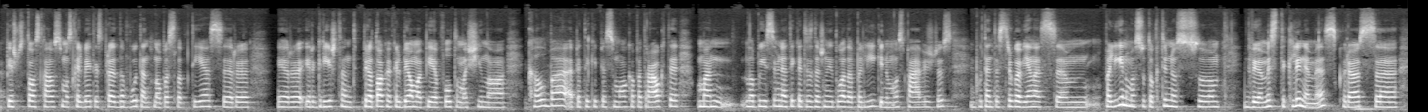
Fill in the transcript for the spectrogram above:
apie šitos klausimus kalbėtis pradeda būtent nuo paslapties ir, ir, ir grįžtant prie to, ką kalbėjom apie Fultono šino kalbą, apie tai, kaip jis moka patraukti, man labai įsiminė tai, kad jis dažnai duoda palyginimus, pavyzdžius. Būtent įstrigo vienas palyginimas su toktiniu su dviejomis stiklinėmis, kurios uh,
